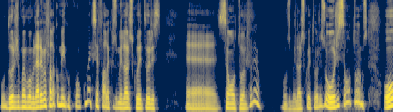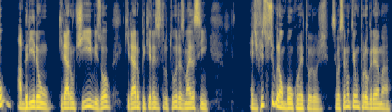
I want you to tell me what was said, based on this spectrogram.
o dono de uma imobiliária veio falar comigo, "Co- como é que você fala que os melhores corretores eh, são autônomos? Eu falei, "Não, os melhores corretores hoje são autônomos. Ou abriram, criaram times, ou criaram pequenas estruturas, mas assim, é difícil segurar um bom corretor hoje. Se você não tem um programa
